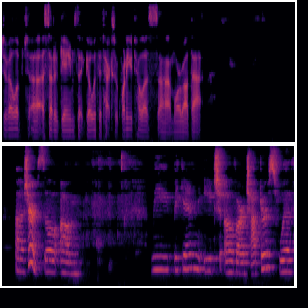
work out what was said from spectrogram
developed uh, a set of games that go with the textbook. Why don't you tell us uh, more about that? Uh, sure. So um, we begin each of our chapters with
